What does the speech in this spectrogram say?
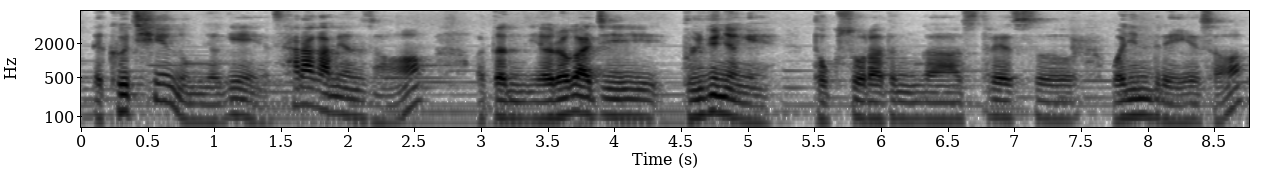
근데 그 치유 능력이 살아가면서 어떤 여러 가지 불균형의 독소라든가 스트레스 원인들에 의해서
